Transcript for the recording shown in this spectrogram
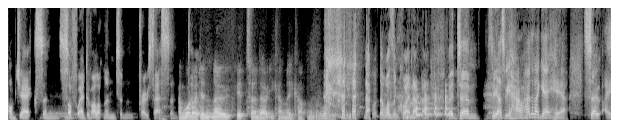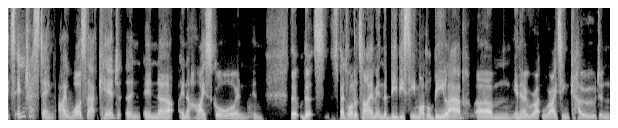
objects and software development and process. And, and what I didn't know, it turned out you can make up. no, that wasn't quite that bad. but um, so you asked me, how, how did I get here? So it's interesting. I was that kid in, in, uh, in a high school or in, in that, that spent a lot of time in the BBC Model B lab, um, you know, writing code. And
